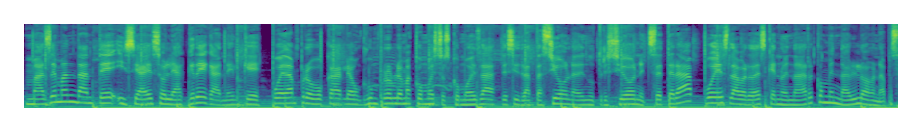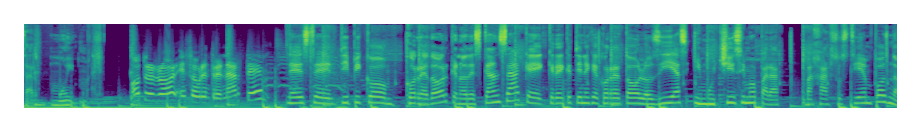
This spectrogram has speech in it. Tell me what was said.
más demandante y si a eso le agregan el que puedan provocarle algún problema como estos, como es la deshidratación, la desnutrición, etcétera, pues la verdad es que no es nada recomendable y lo van a pasar muy mal. Otro error es sobreentrenarte. Es el típico corredor que no descansa, que cree que tiene que correr todos los días y muchísimo para bajar sus tiempos. No,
